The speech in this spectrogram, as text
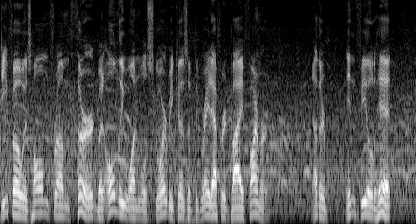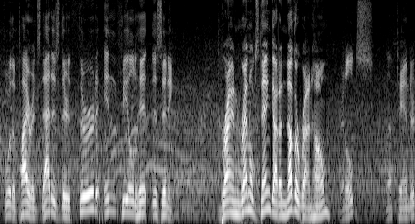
Difo is home from third, but only one will score because of the great effort by Farmer. Another infield hit for the Pirates. That is their third infield hit this inning. Bryan Reynolds then got another run home. Reynolds, left handed.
